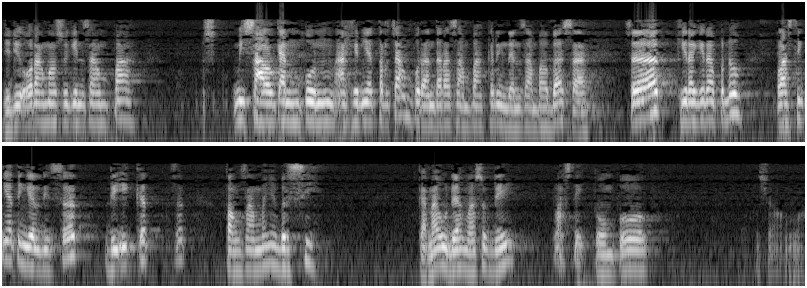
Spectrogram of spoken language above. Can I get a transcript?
Jadi orang masukin sampah, misalkan pun akhirnya tercampur antara sampah kering dan sampah basah, set kira-kira penuh, plastiknya tinggal di set, diikat, set, tong sampahnya bersih. Karena udah masuk di plastik tumpuk. Insya Allah.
